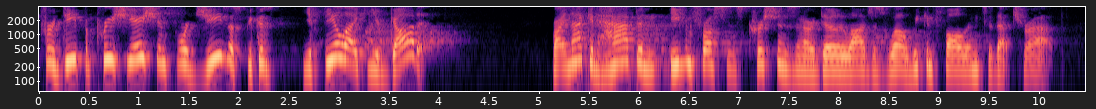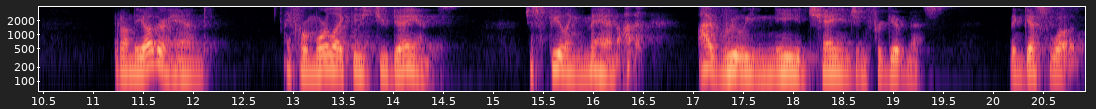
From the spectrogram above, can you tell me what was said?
for deep appreciation for Jesus because you feel like you've got it. Right? And that can happen even for us as Christians in our daily lives as well. We can fall into that trap. But on the other hand, if we're more like these Judeans, just feeling, man, I, I really need change and forgiveness, then guess what?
